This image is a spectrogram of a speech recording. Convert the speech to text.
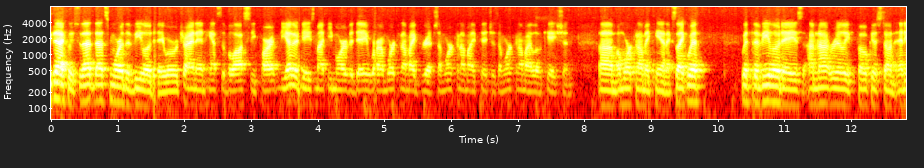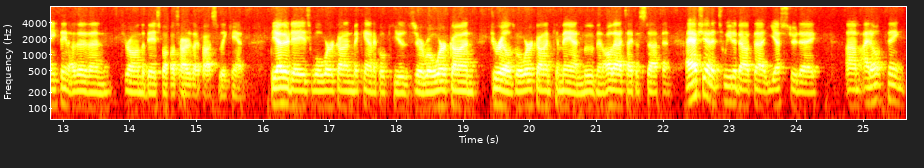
Exactly. So that that's more of the velo day where we're trying to enhance the velocity part. The other days might be more of a day where I'm working on my grips, I'm working on my pitches, I'm working on my location, um, I'm working on mechanics. Like with with the velo days, I'm not really focused on anything other than throwing the baseball as hard as I possibly can. The other days, we'll work on mechanical cues or we'll work on drills, we'll work on command, movement, all that type of stuff. And I actually had a tweet about that yesterday. Um, I don't think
